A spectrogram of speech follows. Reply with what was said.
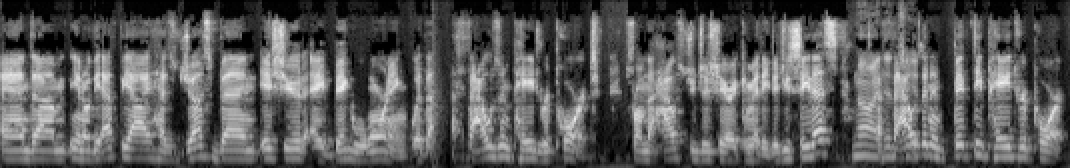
And, um, you know, the FBI has just been issued a big warning with a, thousand page report from the House Judiciary Committee. Did you see this? No, I a didn't. A thousand and fifty page report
